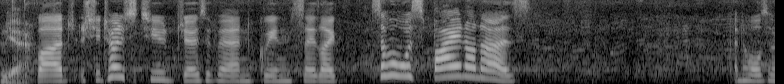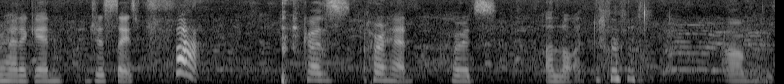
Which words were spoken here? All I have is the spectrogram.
Yeah. But she turns to Joseph and Gwyn and says like, Someone was spying on us! And holds her head again, just says, Fuck! Because her head hurts a lot. Um,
